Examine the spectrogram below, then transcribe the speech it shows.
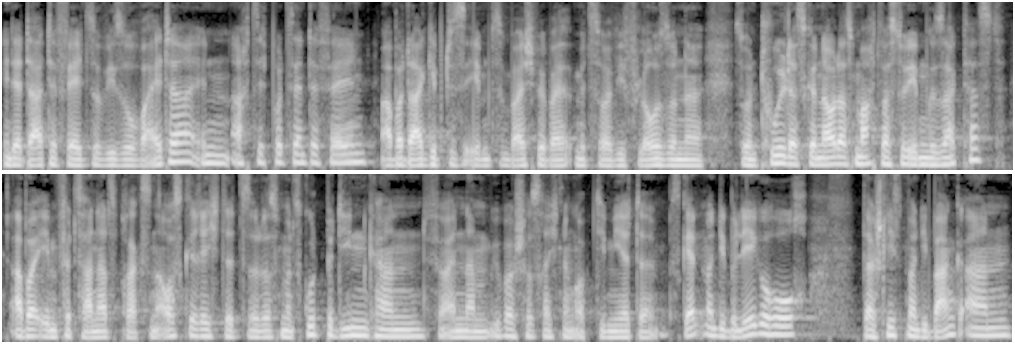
in der Datev-Welt sowieso weiter in 80 Prozent der Fällen. Aber da gibt es eben zum Beispiel bei, mit Solvi Flow so eine, so ein Tool, das genau das macht, was du eben gesagt hast. Aber eben für Zahnarztpraxen ausgerichtet, sodass man es gut bedienen kann, für eine Überschussrechnung optimiert. Da scannt man die Belege hoch, da schließt man die Bank an,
